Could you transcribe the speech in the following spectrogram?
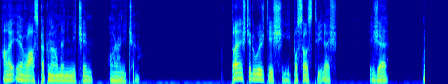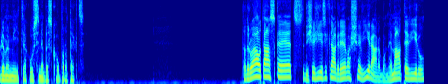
ale i jeho láska k nám není ničím ohraničena. To je ještě důležitější poselství, než že budeme mít jakousi nebeskou protekci. Ta druhá otázka je, když Ježíš říká, kde je vaše víra, nebo nemáte víru,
